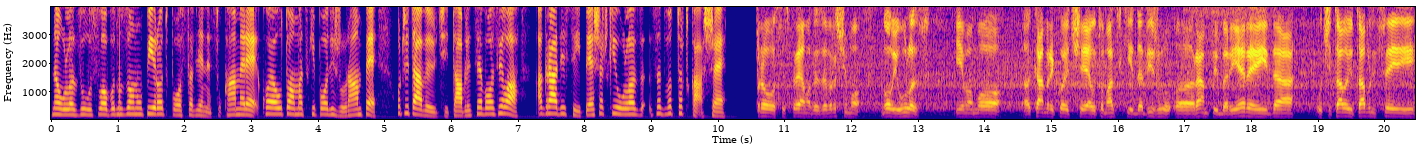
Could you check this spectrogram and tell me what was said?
Na ulazu u Slobodnu zonu Pirot postavljene su kamere koje automatski podižu rampe, očitavajući tablice vozila, a gradi se i pešački ulaz za dvotočkaše. Prvo se spremamo da završimo novi ulaz, imamo kamere koje će automatski da dižu rampe i barijere i da učitavaju tablice i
